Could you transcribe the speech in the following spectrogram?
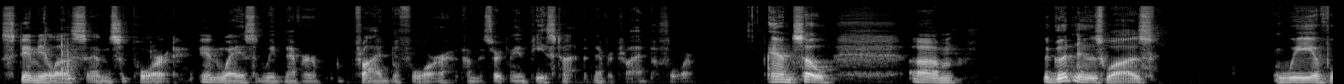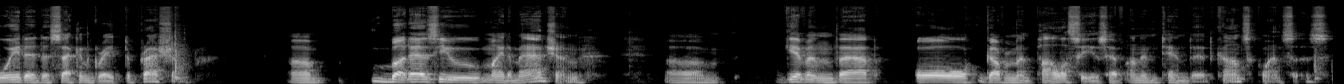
stimulus and support in ways that we'd never tried before. I mean, certainly in peacetime, but never tried before. And so Um, the good news was we avoided a second Great Depression. Um, but as you might imagine, um, given that all government policies have unintended consequences,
